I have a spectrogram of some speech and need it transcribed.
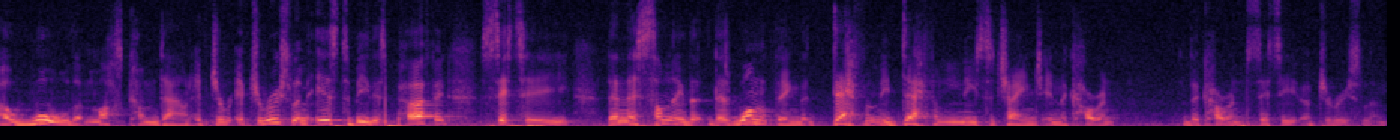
a wall that must come down. If, Jer- if Jerusalem is to be this perfect city, then there's something that there's one thing that definitely, definitely needs to change in the current, the current city of Jerusalem.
